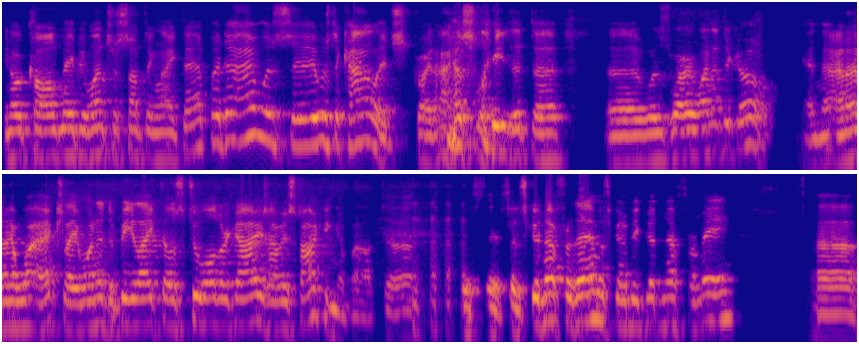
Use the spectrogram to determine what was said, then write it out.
you know, called maybe once or something like that. But I was, it was the college, quite honestly, that uh, uh, was where I wanted to go and, and I, actually I wanted to be like those two older guys I was talking about. Uh, if, if, it's good enough for them, it's going to be good enough for me. Uh,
